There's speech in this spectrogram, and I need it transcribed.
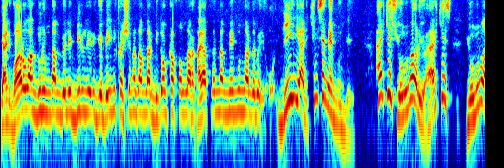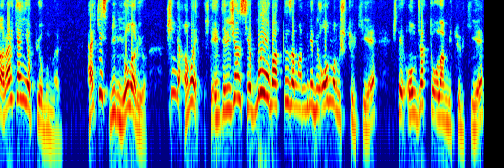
Yani var olan durumdan böyle birileri göbeğini kaşıyan adamlar, bidon kafalılar, hayatlarından memnunlar da böyle değil yani. Kimse memnun değil. Herkes yolunu arıyor. Herkes yolunu ararken yapıyor bunları. Herkes bir yol arıyor. Şimdi ama işte entelijansiya buraya baktığı zaman bile bir olmamış Türkiye, işte olacaktı olan bir Türkiye,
